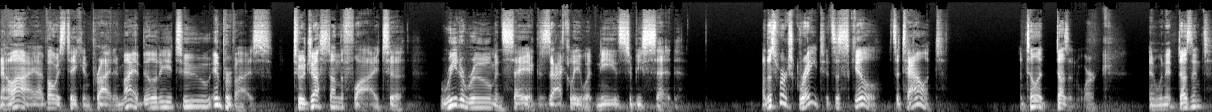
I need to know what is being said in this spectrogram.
Now, I, I've always taken pride in my ability to improvise, to adjust on the fly, to read a room and say exactly what needs to be said. Now, this works great. It's a skill, it's a talent, until it doesn't work. And when it doesn't,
